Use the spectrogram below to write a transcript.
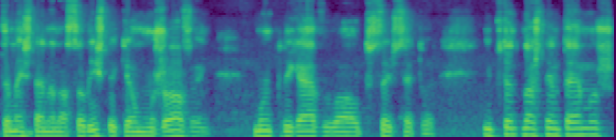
também está na nossa lista, que é um jovem muito ligado ao terceiro setor. E portanto nós tentamos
